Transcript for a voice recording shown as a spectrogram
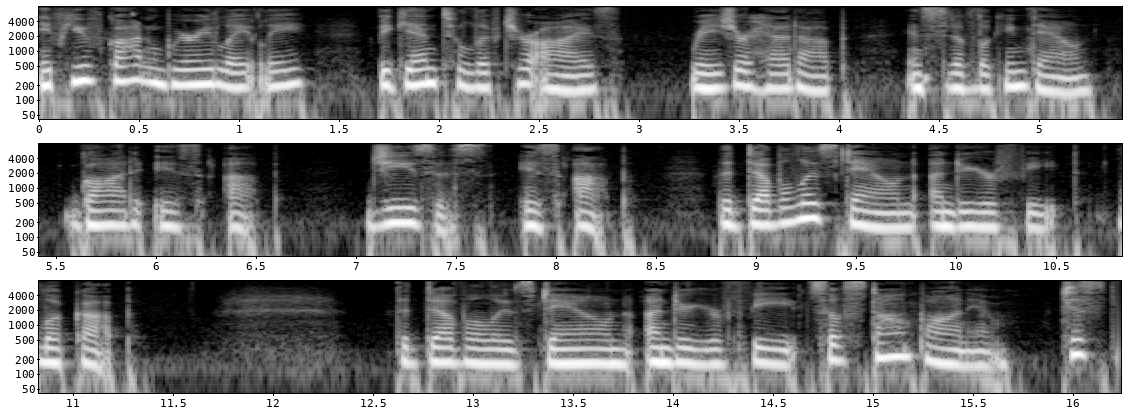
If you've gotten weary lately, begin to lift your eyes, raise your head up instead of looking down. God is up. Jesus is up. The devil is down under your feet. Look up the devil is down under your feet. So stomp on him. Just,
